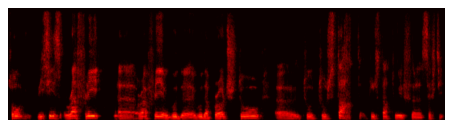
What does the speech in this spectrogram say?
So this is roughly uh, roughly a good a good approach to uh, to to start to start with uh, safety.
